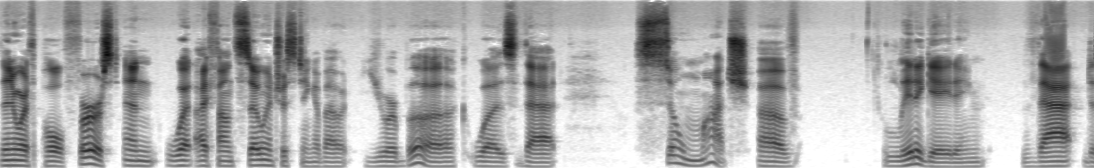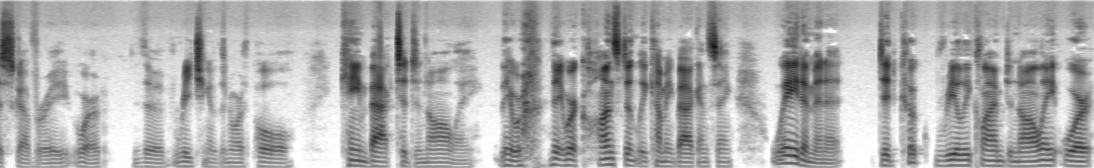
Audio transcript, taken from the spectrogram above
the North Pole first. And what I found so interesting about your book was that so much of litigating that discovery or the reaching of the North Pole came back to Denali. They were they were constantly coming back and saying, "Wait a minute, did Cook really climb Denali, or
